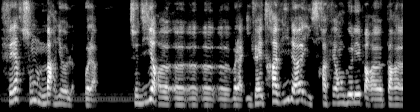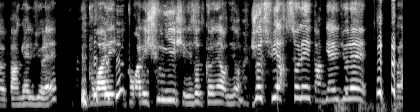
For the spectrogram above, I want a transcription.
faire son mariole. Voilà. Se dire, euh, euh, euh, euh, euh, voilà, il va être ravi là, il sera fait engueuler par, euh, par, euh, par Gaël Violet pour aller, pour aller chez les autres connards en disant Je suis harcelé par Gaël Violet. Voilà.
